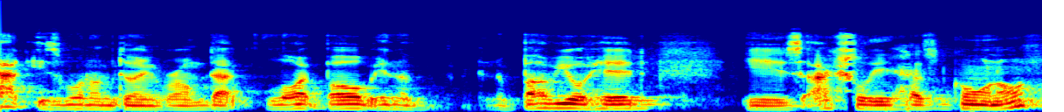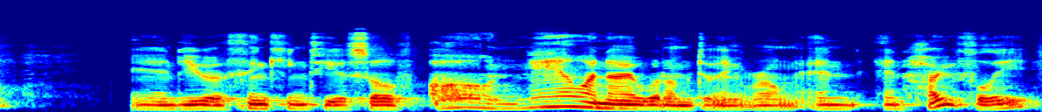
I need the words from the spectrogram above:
that is what I'm doing wrong. That light bulb in the in above your head is actually has gone off and you are thinking to yourself, "Oh, now I know what I'm doing wrong." And and hopefully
